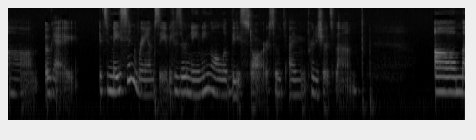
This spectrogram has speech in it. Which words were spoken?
Um, okay. It's Mason Ramsey because they're naming all of these stars, so I'm pretty sure it's them. Um,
